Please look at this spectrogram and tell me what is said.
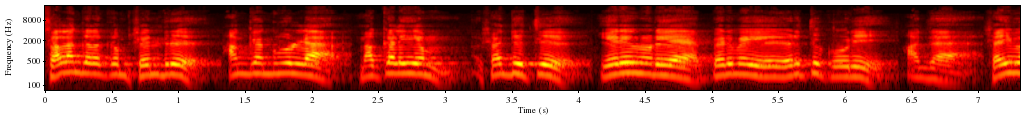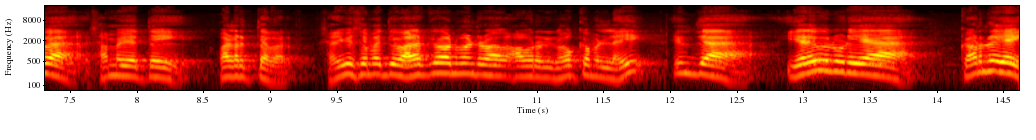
ஸ்தலங்களுக்கும் சென்று அங்கங்கு உள்ள மக்களையும் சந்தித்து இறைவனுடைய பெருமையை எடுத்து கூறி அந்த சைவ சமயத்தை வளர்த்தவர். சைவ சமயத்தை வளர்க்க வேண்டும் என்ற அவருடைய நோக்கமில்லை. இந்த இறைவனுடைய கருணையை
